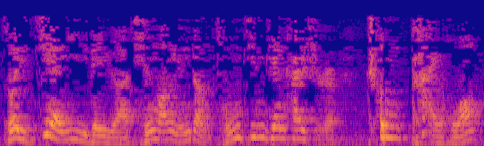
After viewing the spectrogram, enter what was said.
所以建议这个秦王嬴政从今天开始称太皇。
